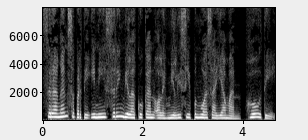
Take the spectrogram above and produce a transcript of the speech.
Serangan seperti ini sering dilakukan oleh milisi penguasa Yaman, Houthi.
